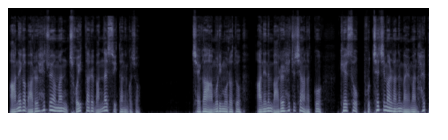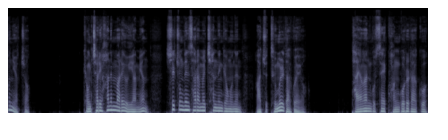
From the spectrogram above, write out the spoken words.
아내가 말을 해줘야만 저희 딸을 만날 수 있다는 거죠. 제가 아무리 물어도 아내는 말을 해주지 않았고 계속 보채지 말라는 말만 할 뿐이었죠. 경찰이 하는 말에 의하면 실종된 사람을 찾는 경우는 아주 드물다고 해요. 다양한 곳에 광고를 하고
